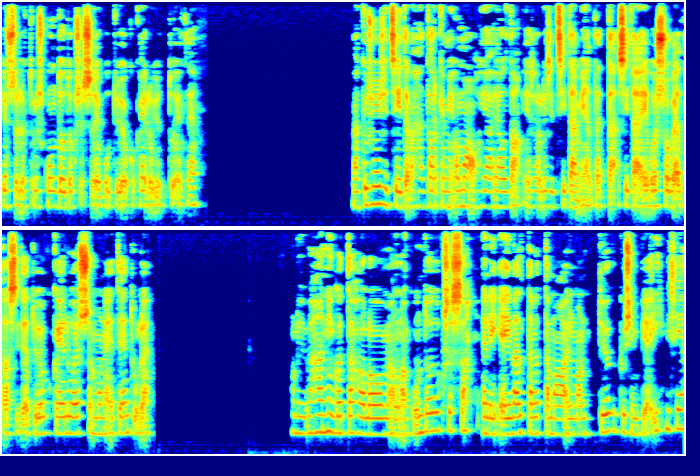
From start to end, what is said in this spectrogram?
jos sulle tulisi kuntoutuksessa joku työkokeilujuttu eteen. Mä kysyin sit siitä vähän tarkemmin oma ohjaajalta, ja se oli sit sitä mieltä, että sitä ei voi soveltaa sitä työkokeilua, jos semmoinen eteen tulee oli vähän niin kuin, että haloo, me ollaan kuntoutuksessa, eli ei välttämättä maailman työkykyisimpiä ihmisiä,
